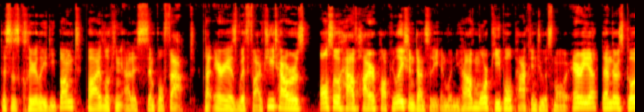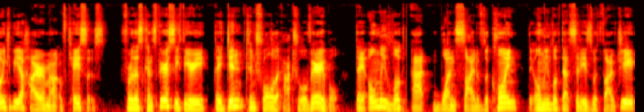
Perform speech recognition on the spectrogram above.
this is clearly debunked by looking at a simple fact that areas with 5G towers also have higher population density, and when you have more people packed into a smaller area, then there's going to be a higher amount of cases. For this conspiracy theory, they didn't control the actual variable. They only looked at one side of the coin. They only looked at cities with 5G.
